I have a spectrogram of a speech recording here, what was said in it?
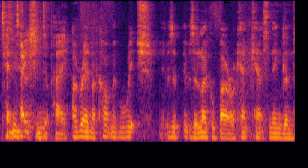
temptation to pay. I read, and I can't remember which. It was a it was a local borough or council in England.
